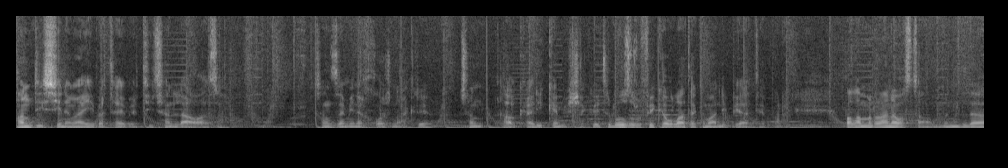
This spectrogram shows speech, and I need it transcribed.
فەندی سینەمایی بە تایبەتی چەند لاوازە. چەند زمینە خۆش ناکرێت چەند هاوکاری کەمی شکرێت بۆ زروفی کە وڵاتەکەمانی پیا تێپڕ بەڵام من ڕانەوەستان من لە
